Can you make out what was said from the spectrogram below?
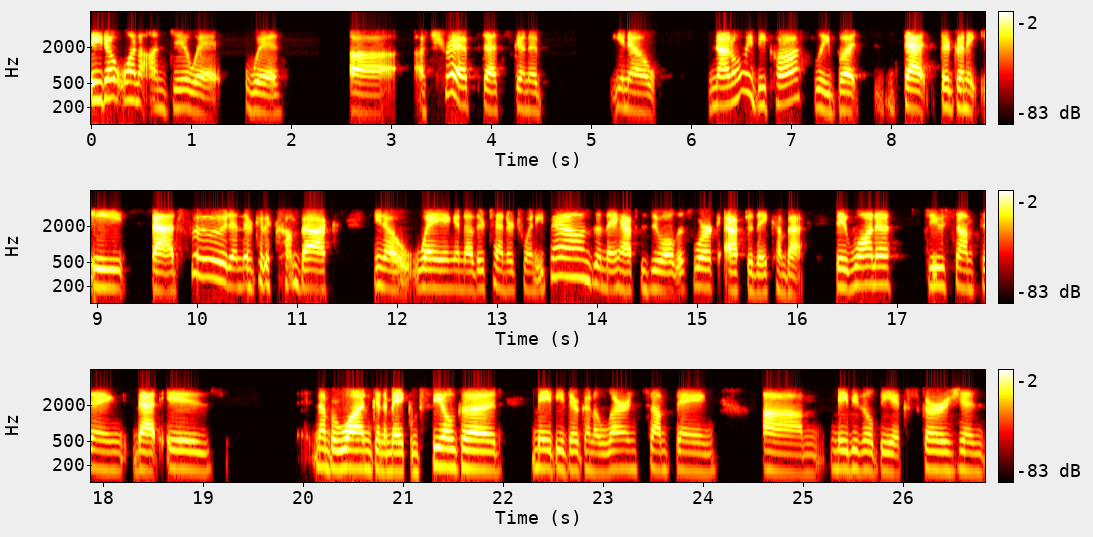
They don't want to undo it with uh, a trip that's going to, you know, not only be costly, but that they're going to eat bad food and they're going to come back, you know, weighing another 10 or 20 pounds and they have to do all this work after they come back. They want to do something that is, number one, going to make them feel good. Maybe they're going to learn something um, maybe there'll be excursions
